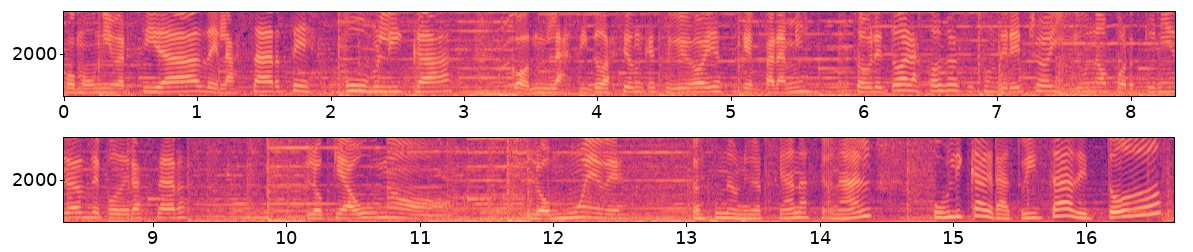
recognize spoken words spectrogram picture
Como universidad de las artes pública, con la situación que se vive hoy, así que para mí, sobre todas las cosas, es un derecho y una oportunidad de poder hacer lo que a uno lo mueve es una universidad nacional, pública, gratuita, de todos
